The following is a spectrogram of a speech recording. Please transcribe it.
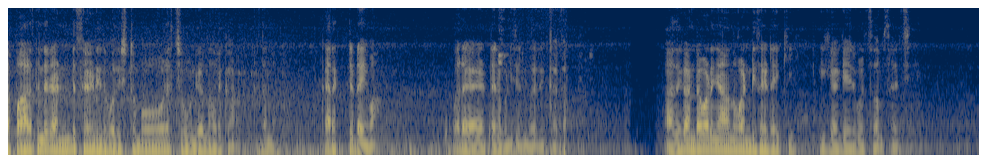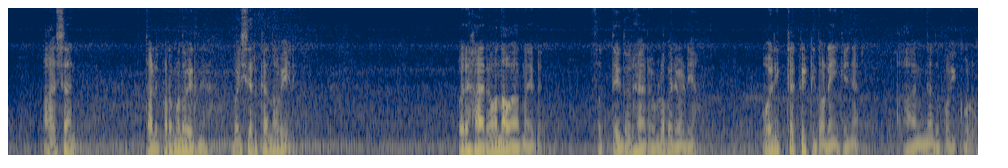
ആ പാലത്തിന്റെ രണ്ട് സൈഡ് ഇതുപോലെ ഇഷ്ടംപോലെ ചൂണ്ടിയിടുന്നവരെ കാണാം. ഇതാണ് കറക്റ്റ് ടൈമാണ് ഒരേട്ടനെ പിടിച്ചിട്ടുണ്ട് ഒരു കക്ക അത് കണ്ടപാട് ഞാനൊന്ന് വണ്ടി സൈഡാക്കി ഈ കാക്കയിൽ കുറച്ച് സംസാരിച്ച്. ആശാൻ തളിപ്പറമ്പ് വരുന്ന. ബഷീർക്ക് എന്ന പേര്? ഒരു ഹരം എന്നാണ് പറഞ്ഞത് ഇത്. സത്യം ഇതൊരു ഹരമുള്ള പരിപാടിയാണ് ഒരിക്കൽ കെട്ടി തുടങ്ങിക്കഴിഞ്ഞാൽ അങ്ങത് പോയിക്കോളും.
